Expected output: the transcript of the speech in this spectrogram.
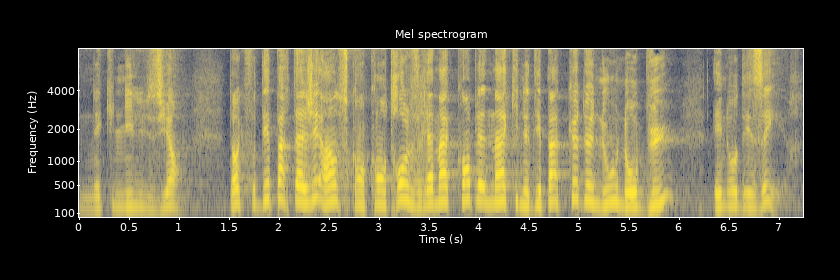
n'est qu'une illusion. Donc, il faut départager entre ce qu'on contrôle vraiment complètement, qui ne dépend que de nous, nos buts et nos désirs.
